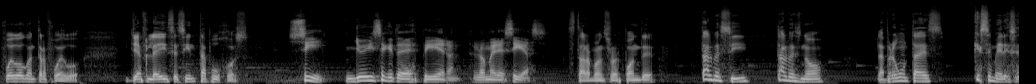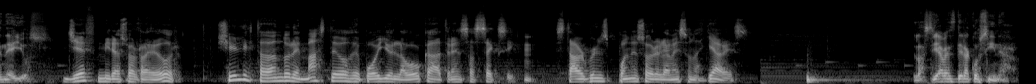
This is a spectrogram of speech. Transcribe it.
Fuego contra Fuego. Jeff le dice sin tapujos. Sí, yo hice que te despidieran, lo merecías. Starburns responde, tal vez sí, tal vez no. La pregunta es, ¿qué se merecen ellos? Jeff mira a su alrededor. Shirley está dándole más dedos de pollo en la boca a trenzas sexy. Hmm. Starburns pone sobre la mesa unas llaves. Las llaves de la cocina.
